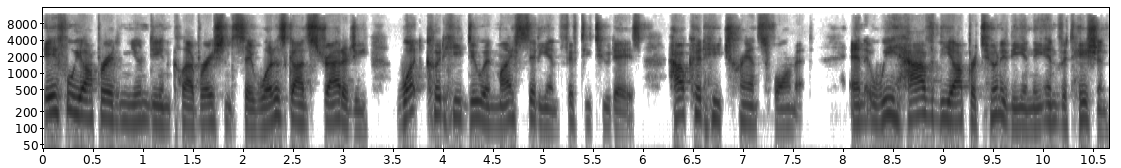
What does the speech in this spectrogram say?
if we operate in unity and collaboration, to say, what is God's strategy? What could He do in my city in 52 days? How could He transform it? And we have the opportunity and the invitation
